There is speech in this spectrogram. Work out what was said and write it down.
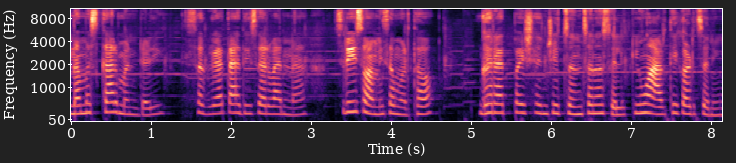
नमस्कार मंडळी. सगळ्यात आधी सर्वांना श्री स्वामी समर्थ. घरात पैशांची चणचण असेल किंवा आर्थिक अडचणी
